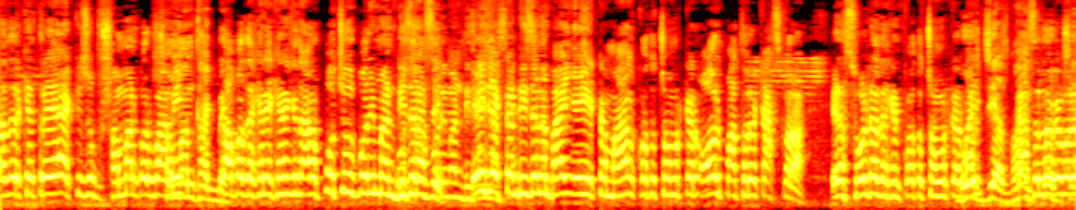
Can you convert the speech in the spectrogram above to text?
তাদের ক্ষেত্রে কিছু সম্মান করব আমি। থাকবে। তারপর দেখেন এখানে কিন্তু আরও প্রচুর পরিমাণ ডিজাইন আছে। এই যে একটা ডিজাইনে ভাই এই একটা মাল কত চমৎকার অল পাথরের কাজ করা। এটা সোলটা দেখেন কত চমৎকার ভাই। কাছের লোকে বলে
